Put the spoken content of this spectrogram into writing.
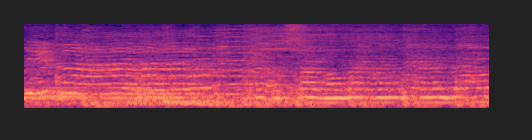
Tiba Sama memang dia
